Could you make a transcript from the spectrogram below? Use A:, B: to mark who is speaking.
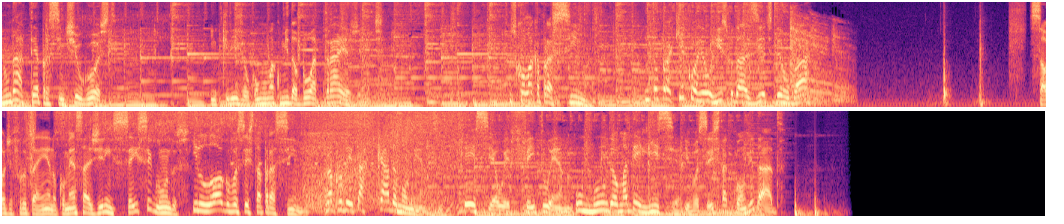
A: Não dá até para sentir o gosto? Incrível como uma comida boa atrai a gente. Nos coloca para cima. Então para que correr o risco da azia te derrubar? Sal de fruta Eno começa a agir em 6 segundos e logo você está para cima, para aproveitar cada momento. Esse é o efeito Eno. O mundo é uma delícia e você está convidado.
